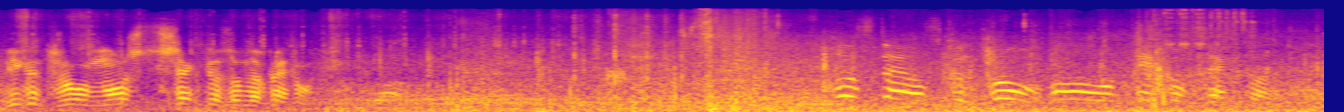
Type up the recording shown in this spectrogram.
We control most sectors on the battlefield. Hostiles control all of Echo sector.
